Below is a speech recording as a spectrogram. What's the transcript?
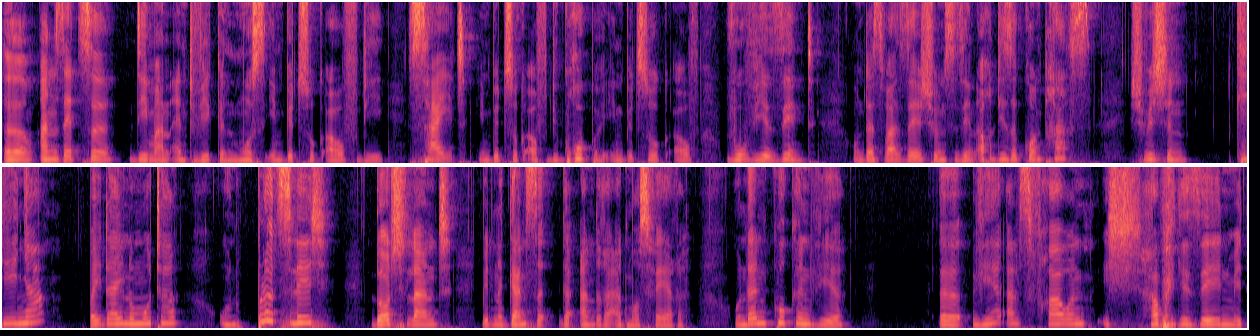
äh, Ansätze, die man entwickeln muss in Bezug auf die Zeit, in Bezug auf die Gruppe, in Bezug auf wo wir sind. Und das war sehr schön zu sehen. Auch dieser Kontrast zwischen Kenia bei deiner Mutter und plötzlich Deutschland mit einer ganz anderen Atmosphäre. Und dann gucken wir, äh, wir als Frauen, ich habe gesehen mit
